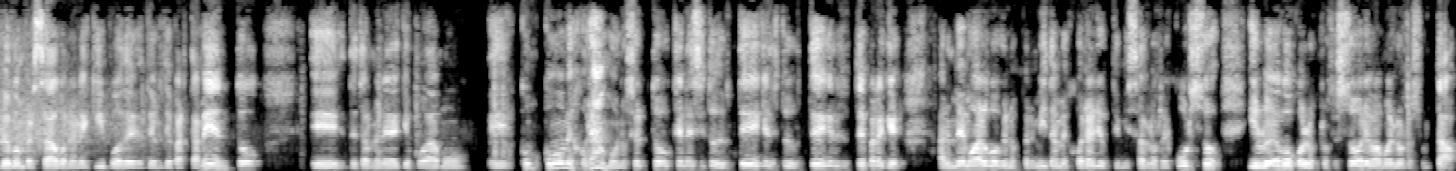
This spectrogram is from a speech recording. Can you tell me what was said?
Lo he conversado con el equipo del departamento, eh, de tal manera que podamos, eh, ¿cómo, mejoramos, ¿no es cierto? ¿Qué necesito de usted? ¿Qué necesito de usted? ¿Qué necesito de usted? Para que armemos algo que nos permita mejorar y optimizar los recursos y luego con los profesores vamos a ver los resultados.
